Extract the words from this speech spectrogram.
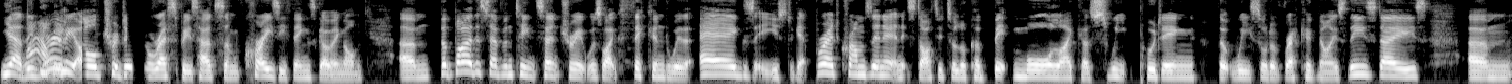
yeah, the really old traditional recipes had some crazy things going on. Um, but by the 17th century, it was like thickened with eggs. It used to get breadcrumbs in it, and it started to look a bit more like a sweet pudding that we sort of recognize these days. Um,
